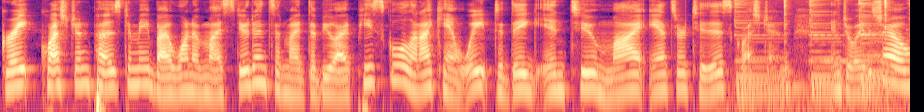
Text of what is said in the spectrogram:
Great question posed to me by one of my students in my WIP school, and I can't wait to dig into my answer to this question. Enjoy the show.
